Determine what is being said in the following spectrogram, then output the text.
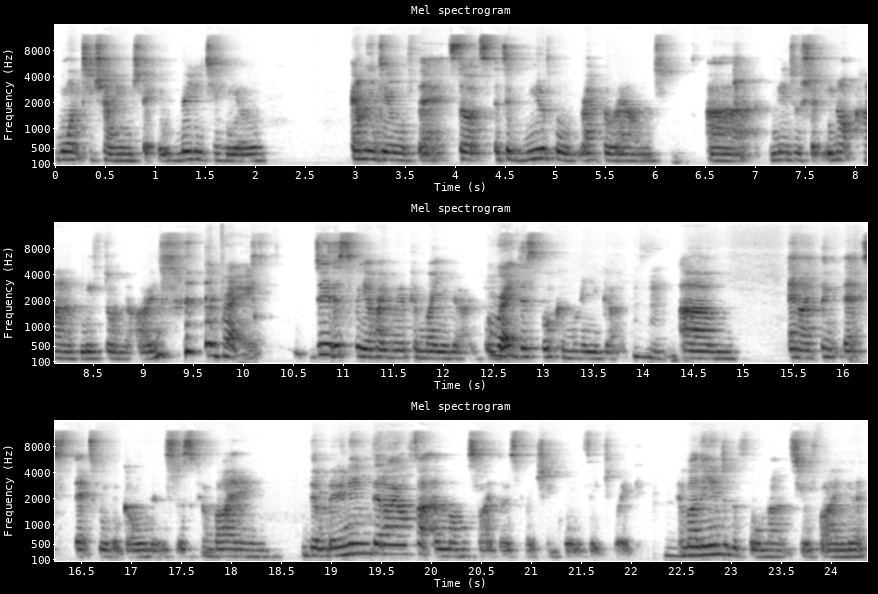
want to change, that they're ready to heal, and we deal with that. So it's it's a beautiful wraparound uh, mentorship. You're not kind of left on your own. right. Do this for your homework and where you go. Or right. Read this book and where you go. Mm-hmm. Um, and I think that's that's where the goal is: is combining the learning that I offer alongside those coaching calls each week. Mm-hmm. And by the end of the four months, you'll find that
